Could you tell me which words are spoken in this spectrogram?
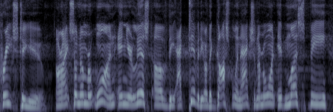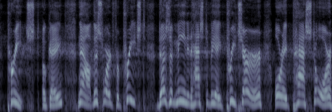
preach to you. All right, so number one in your list of the activity or the gospel in action, number one, it must be preached, okay? Now, this word for preached doesn't mean it has to be a preacher or a pastor.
